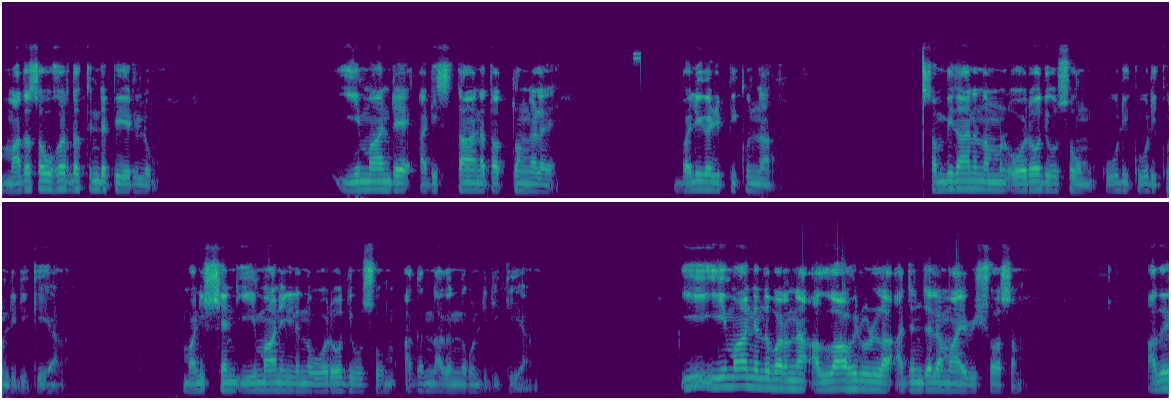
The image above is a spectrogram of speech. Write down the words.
മതസൗഹാർദ്ദത്തിന്റെ പേരിലും ഈമാന്റെ അടിസ്ഥാന തത്വങ്ങളെ ബലി കഴിപ്പിക്കുന്ന സംവിധാനം നമ്മൾ ഓരോ ദിവസവും കൂടിക്കൂടിക്കൊണ്ടിരിക്കുകയാണ് മനുഷ്യൻ ഈമാനിൽ നിന്ന് ഓരോ ദിവസവും അകന്നകന്നുകൊണ്ടിരിക്കുകയാണ്. ഈ ഈമാൻ എന്ന് പറഞ്ഞ അള്ളാഹുലുള്ള അചഞ്ചലമായ വിശ്വാസം അത്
